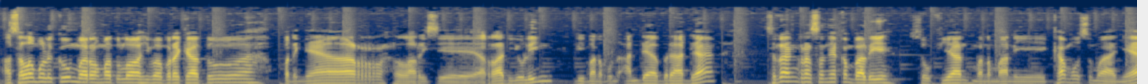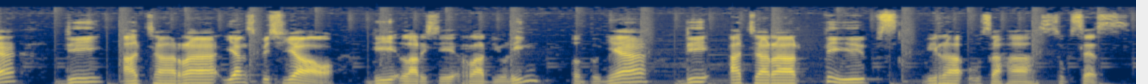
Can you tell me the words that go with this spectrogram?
Assalamualaikum warahmatullahi wabarakatuh. Pendengar Larisi Radio Link Di mana pun Anda berada Senang rasanya kembali Sofyan menemani kamu semuanya Di acara yang spesial Di Larisi Radio Link Tentunya di acara tips wira usaha sukses.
